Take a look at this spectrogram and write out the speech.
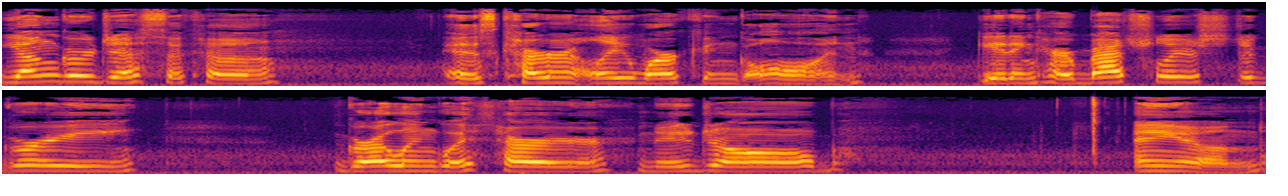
younger Jessica is currently working on getting her bachelor's degree, growing with her new job, and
